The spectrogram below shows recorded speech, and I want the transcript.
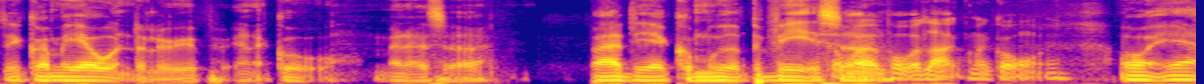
det gør mere ondt at løbe, end at gå. Men altså, Bare det at komme ud og bevæge sig. Kommer på, hvor langt man går. Åh, oh, ja.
